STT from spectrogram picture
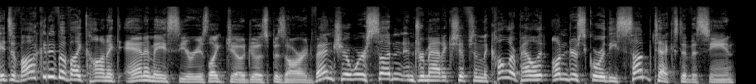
It's evocative of iconic anime series like JoJo's Bizarre Adventure, where sudden and dramatic shifts in the color palette underscore the subtext of a scene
